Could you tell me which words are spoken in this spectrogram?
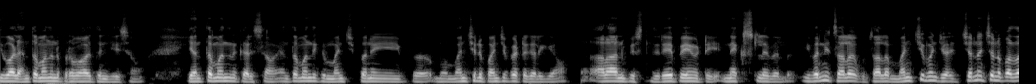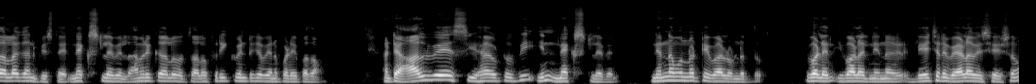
ఇవాళ ఎంతమందిని ప్రభావితం చేశాం? ఎంతమందిని కలిసాం ఎంతమందికి మంచి పని మంచిని పంచిపెట్టగలిగాం? అలా అనిపిస్తుంది. రేపేమిటి? Next level. ఇవన్నీ చాలా చాలా మంచి మంచి చిన్న చిన్న పదాలాగా అనిపిస్తాయి. Next level. అమెరికాలో చాలా ఫ్రీక్వెంట్గా వినపడే పదం. అంటే always you have to be in next level. నిన్న ఉన్నట్టు ఇవాళ ఉండద్దు. ఇవాళ ఇవాళ నిన్న లేచిన వేళ విశేషం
